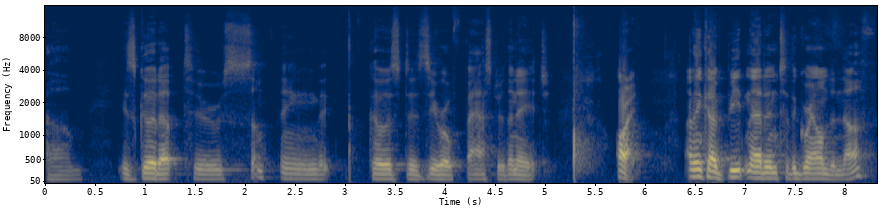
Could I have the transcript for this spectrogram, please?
um, is good up to something that goes to zero faster than h. All right, I think I've beaten that into the ground enough.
